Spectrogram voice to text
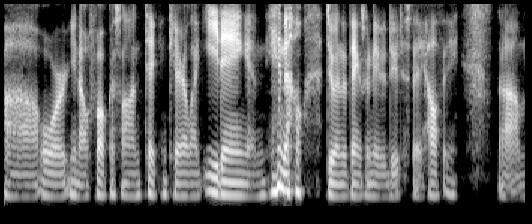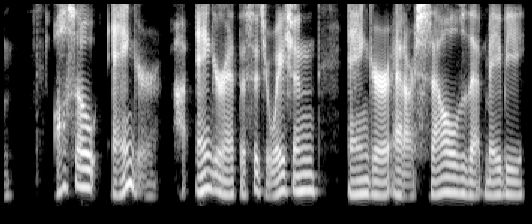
uh, or you know focus on taking care like eating and you know doing the things we need to do to stay healthy um, also anger uh, anger at the situation anger at ourselves that maybe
